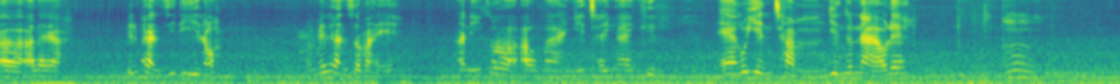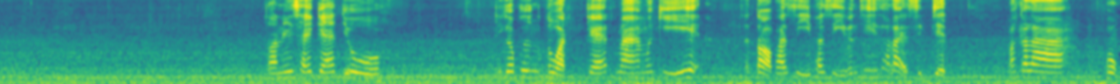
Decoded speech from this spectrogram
เอ่ออะไรอะ เป็นแผ่นซีดีเนาะมันไม่ทันสมัย อันนี้ก็เอามาอย่างนี้ใช้ง่ายขึ้น แอร์ก็เย็นฉ่ำเย็นจนหนาวเลย อืม ตอนนี้ใช้แก๊สอยู่ ที่ก็เพิ่งตรวจแก๊สมาเมื่อกี้ จะต่อภาษีภาษีวันที่เท่าไหร่สิบเจ็ดมกราหก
